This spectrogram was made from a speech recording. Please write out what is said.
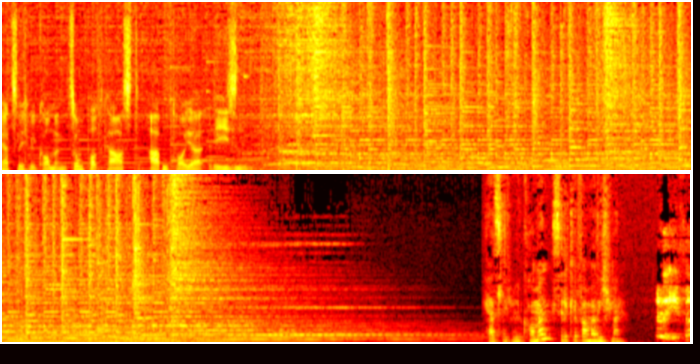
Herzlich willkommen zum Podcast Abenteuer lesen. Herzlich willkommen, Silke Farmer-Wichmann. Hallo Eva,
